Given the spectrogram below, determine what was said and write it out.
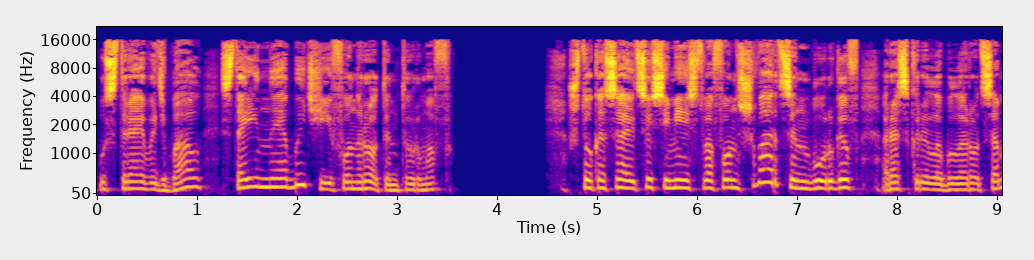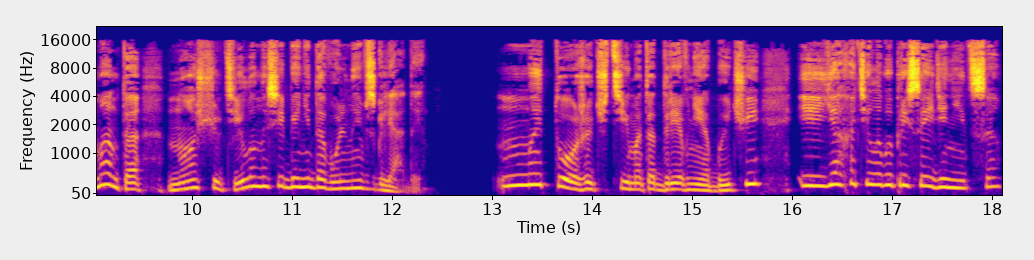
«Устраивать бал — старинные обычаи фон Ротентурмов». «Что касается семейства фон Шварценбургов», — раскрыла было рот Саманта, но ощутила на себе недовольные взгляды. «Мы тоже чтим этот древний обычай, и я хотела бы присоединиться».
